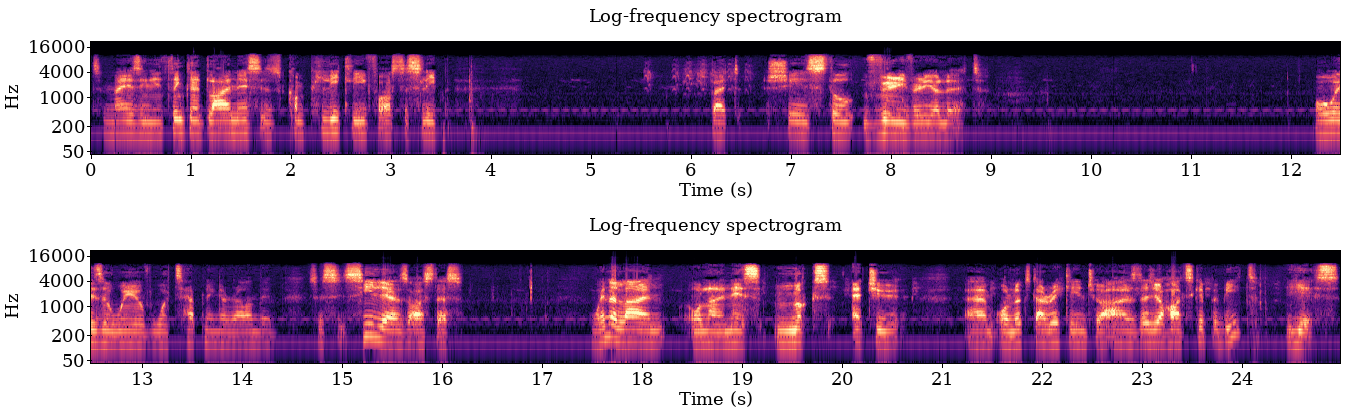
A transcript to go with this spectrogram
It's amazing. You think that lioness is completely fast asleep, but she's still very, very alert. Always aware of what's happening around them. So Cecilia has asked us when a lion or lioness looks at you um, or looks directly into your eyes, does your heart skip a beat? Yes,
